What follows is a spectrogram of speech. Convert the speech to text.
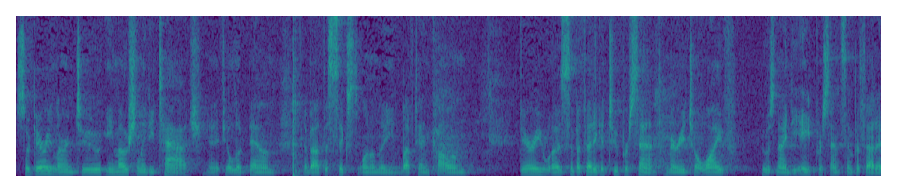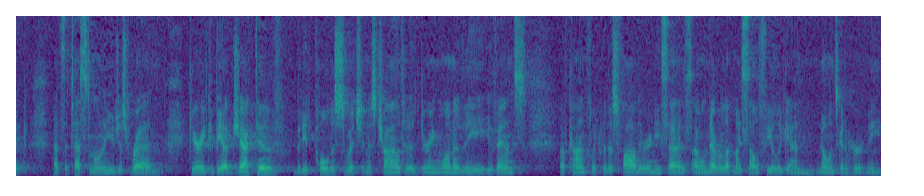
So Gary learned to emotionally detach. And if you'll look down about the sixth one on the left hand column, Gary was sympathetic at 2%, married to a wife who was 98% sympathetic. That's the testimony you just read. Gary could be objective, but he had pulled a switch in his childhood during one of the events of conflict with his father, and he says, I will never let myself feel again. No one's going to hurt me.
